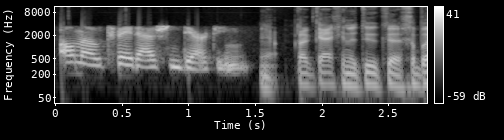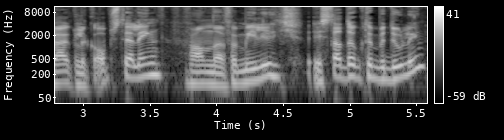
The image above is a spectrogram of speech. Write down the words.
anno 2013. Ja, dan krijg je natuurlijk gebruikelijke opstelling van families. Is dat ook de bedoeling?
